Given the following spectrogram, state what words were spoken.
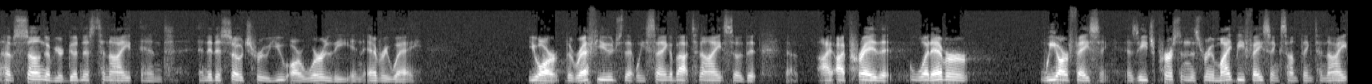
have sung of your goodness tonight, and, and it is so true. You are worthy in every way. You are the refuge that we sang about tonight, so that uh, I, I pray that whatever we are facing, as each person in this room might be facing something tonight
